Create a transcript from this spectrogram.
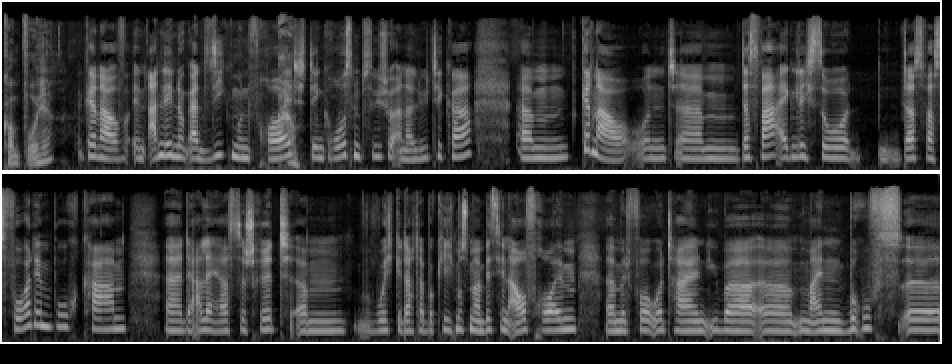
kommt woher? Genau, in Anlehnung an Sigmund Freud, ah. den großen Psychoanalytiker. Ähm, genau, und ähm, das war eigentlich so das, was vor dem Buch kam, äh, der allererste Schritt, ähm, wo ich gedacht habe, okay, ich muss mal ein bisschen aufräumen äh, mit Vorurteilen über äh, meinen Berufs, äh,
